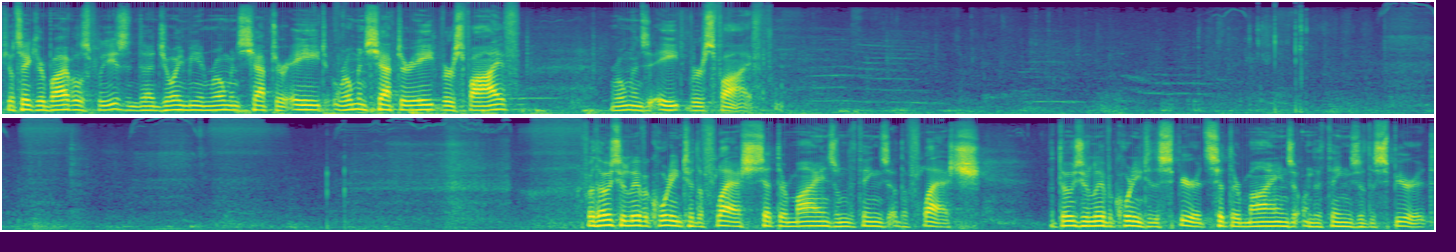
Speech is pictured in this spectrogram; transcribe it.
If you'll take your Bibles, please, and uh, join me in Romans chapter 8. Romans chapter 8, verse 5. Romans 8, verse 5. For those who live according to the flesh set their minds on the things of the flesh, but those who live according to the Spirit set their minds on the things of the Spirit.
